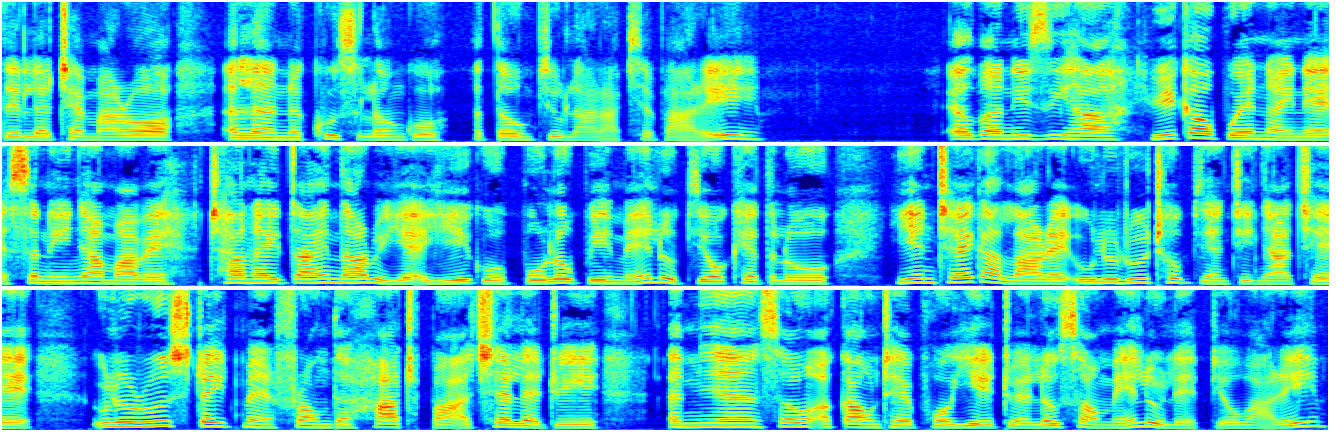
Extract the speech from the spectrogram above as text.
သစ်လက်ထက်မှာတော့အလံနှစ်ခုစလုံးကိုအသုံးပြုလာတာဖြစ်ပါတယ်။ Albanese ဟာရွေးကောက်ပွဲနိုင်တဲ့စနေညမှာပဲဌာနိုင်တိုင်းသားတွေရဲ့အရေးကိုပိုလုပ်ပေးမယ်လို့ပြောခဲ့သလိုယင်ထဲကလာတဲ့ Uluru ထုတ်ပြန်ကြေညာချက် Uluru Statement from the Heart ပါအချက်လက်တွေအမြန်ဆုံးအကောင့်ထဲပေါ်ရေးအတွက်လှုံ့ဆော်မယ်လို့လည်းပြောပါတယ်။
